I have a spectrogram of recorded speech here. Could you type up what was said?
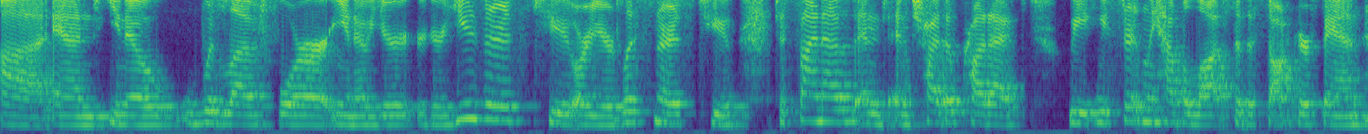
Uh, and you know, would love for you know your your users to or your listeners to to sign up and and try the product. We we certainly have a lot for the soccer fan,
